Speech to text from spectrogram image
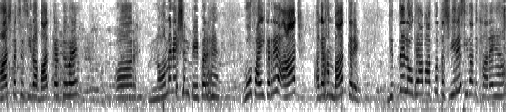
आज तक से सीधा बात करते हुए और नॉमिनेशन पेपर हैं, वो फ़ाइल कर रहे हैं। आज अगर हम बात करें, जितने लोग हैं, आप आपको तस्वीरें सीधा दिखा रहे हैं हम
